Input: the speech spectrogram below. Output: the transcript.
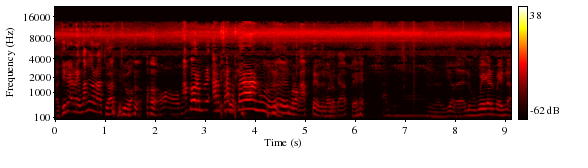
Dadi nek rewang ora ado-ado. Oh, Aku arep arep sampetan ngono. Eh, Mbro kabeh. Moro kabeh. ambengan Nah, iya. Luwe kan penak.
